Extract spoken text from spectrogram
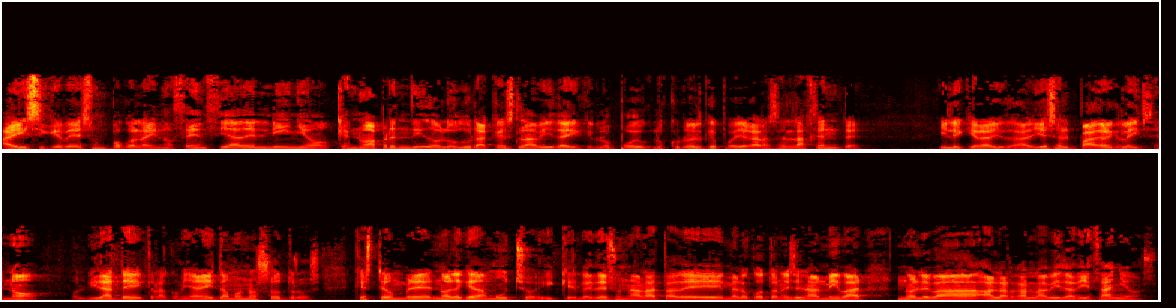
ahí sí que ves un poco la inocencia del niño que no ha aprendido lo dura que es la vida y que lo, puede- lo cruel que puede llegar a ser la gente y le quiere ayudar. Y es el padre que le dice, no, olvídate, que la comida necesitamos nosotros, que este hombre no le queda mucho y que le des una lata de melocotones en almíbar no le va a alargar la vida a 10 años.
